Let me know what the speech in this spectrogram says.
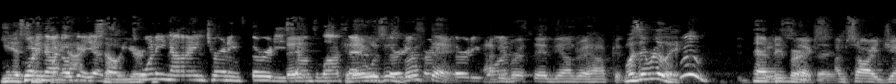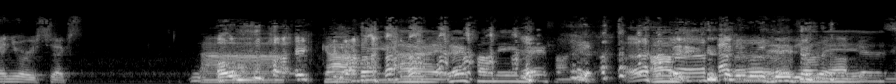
He just 29. 29. Okay, yeah. So you're 29 turning 30 Today- sounds a lot Today better. was than his 30 turning birthday. 31. Happy birthday, DeAndre Hopkins. was it really? Woo! Happy June 6th. birthday. I'm sorry, January sixth. Ah, Oh my God. All right. Very funny. Very funny. Um, Happy birthday, very DeAndre funny. Hopkins.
